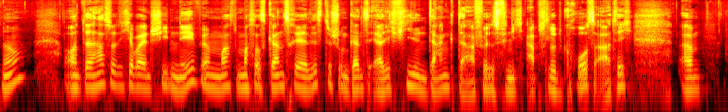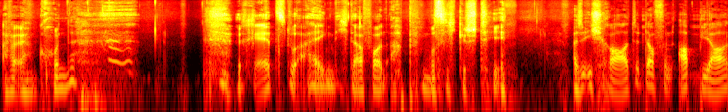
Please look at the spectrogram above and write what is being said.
Ne? Und dann hast du dich aber entschieden, nee, wir machst, machst das ganz realistisch und ganz ehrlich. Vielen Dank dafür. Das finde ich absolut großartig. Ähm, aber im Grunde rätst du eigentlich davon ab, muss ich gestehen. Also ich rate davon ab, ja,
